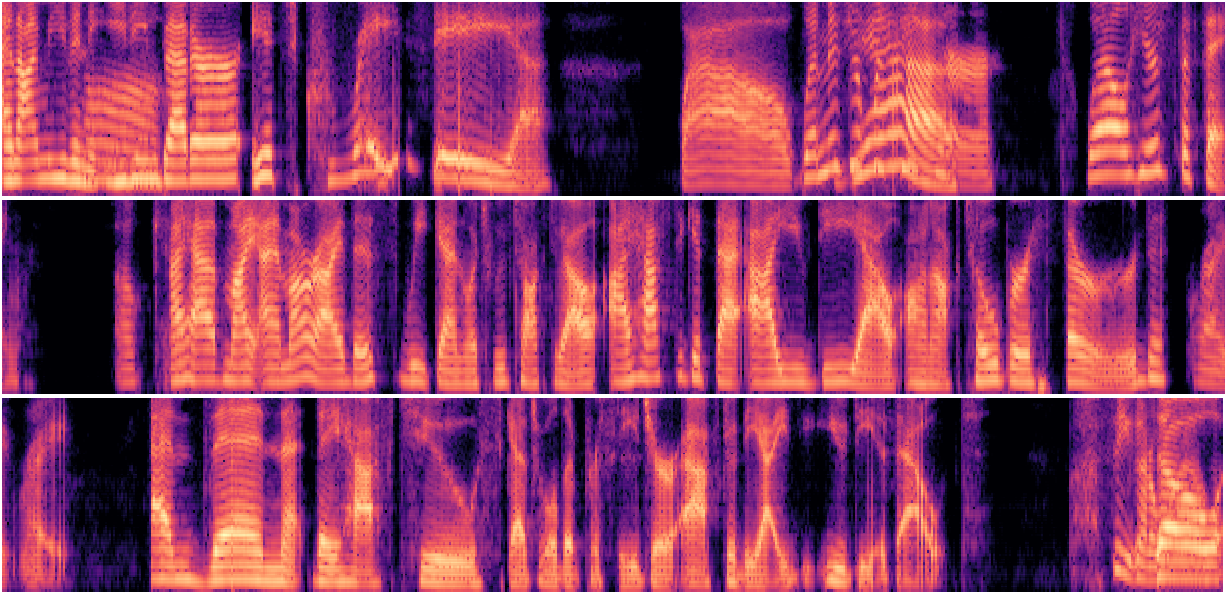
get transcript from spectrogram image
And I'm even Ah. eating better. It's crazy. Wow. When is your Yeah. procedure? Well, here's the thing Okay. I have my MRI this weekend, which we've talked about. I have to get that IUD out on October 3rd. right, right. And then they have to schedule the procedure after the IUD is out. So you got So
